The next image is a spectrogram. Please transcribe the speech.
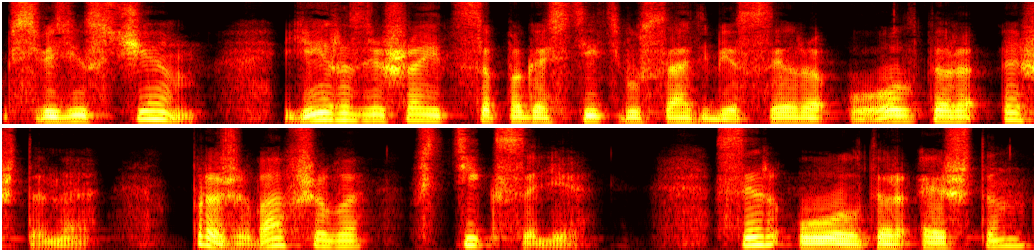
в связи с чем ей разрешается погостить в усадьбе сэра Уолтера Эштона, проживавшего в Стикселе. Сэр Уолтер Эштон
